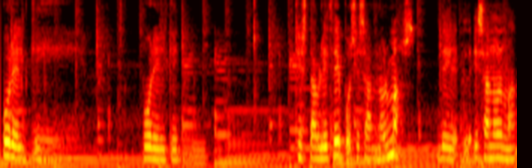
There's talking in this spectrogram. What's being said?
por el que por el que, que establece pues esas normas, de esa norma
